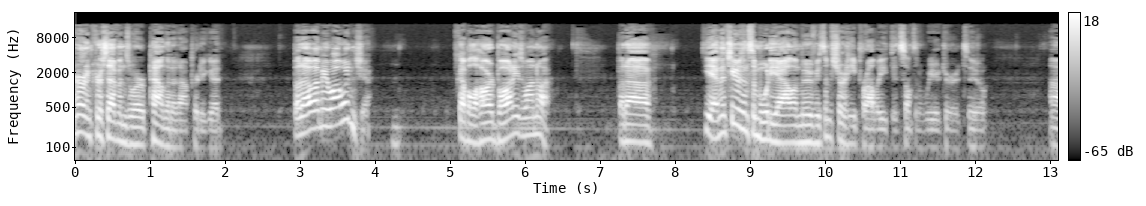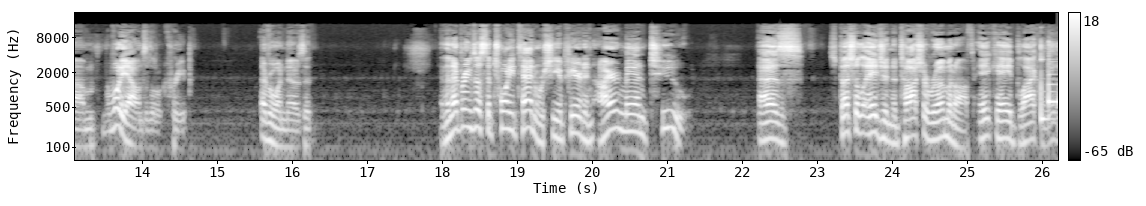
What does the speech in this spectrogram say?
her and Chris Evans were pounding it out pretty good. But uh, I mean, why wouldn't you? A couple of hard bodies, why not? But uh, yeah, and then she was in some Woody Allen movies. I'm sure he probably did something weird to her too. Um, Woody Allen's a little creep. Everyone knows it. And then that brings us to 2010, where she appeared in Iron Man 2 as Special Agent Natasha Romanoff, aka Black Widow.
